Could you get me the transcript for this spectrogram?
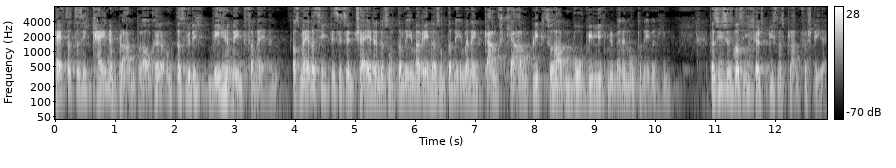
Heißt das, dass ich keinen Plan brauche? Und das würde ich vehement verneinen. Aus meiner Sicht ist es entscheidend, als Unternehmerin, als Unternehmer einen ganz klaren Blick zu haben, wo will ich mit meinem Unternehmen hin? Das ist es, was ich als Businessplan verstehe.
